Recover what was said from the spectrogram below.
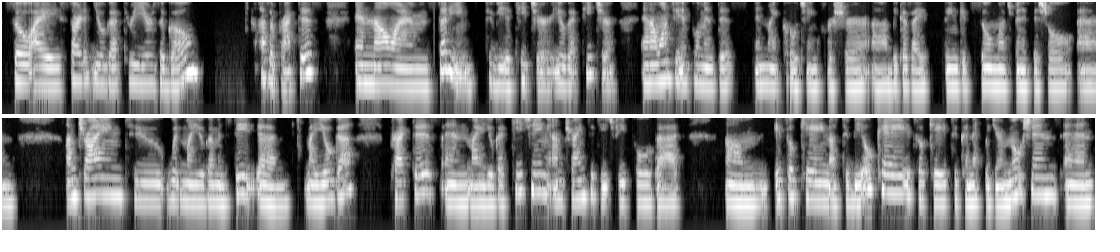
so i started yoga three years ago as a practice and now i'm studying to be a teacher yoga teacher. And i want to implement this in my coaching for sure uh, because i think it's so much beneficial. And i'm trying to with my yoga meditate um, my yoga practice and my yoga teaching i'm trying to teach people that um, it's okay not to be okay. It's okay to connect with your emotions and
